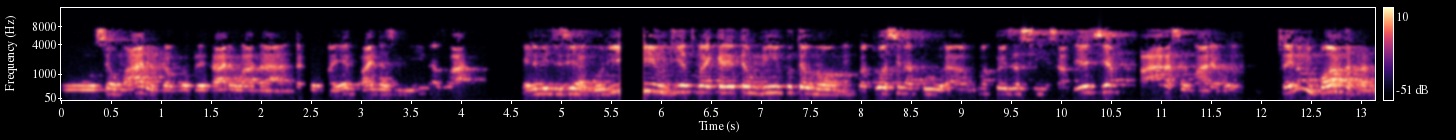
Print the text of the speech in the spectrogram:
o seu Mário, que é o proprietário lá da, da Cormaeiro, pai das meninas lá, ele me dizia, Guri, um dia tu vai querer ter um vinho com o teu nome, com a tua assinatura, alguma coisa assim, sabe? E eu dizia, para, seu Mário, isso aí não importa para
